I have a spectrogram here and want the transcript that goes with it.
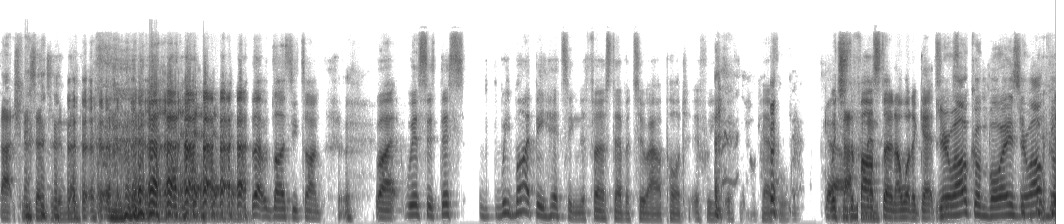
actually censored him then. that was nicely timed. Right, this is this. We might be hitting the first ever two-hour pod if we if we're not careful. Which is the milestone I want to get to. You're welcome, boys. You're welcome.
